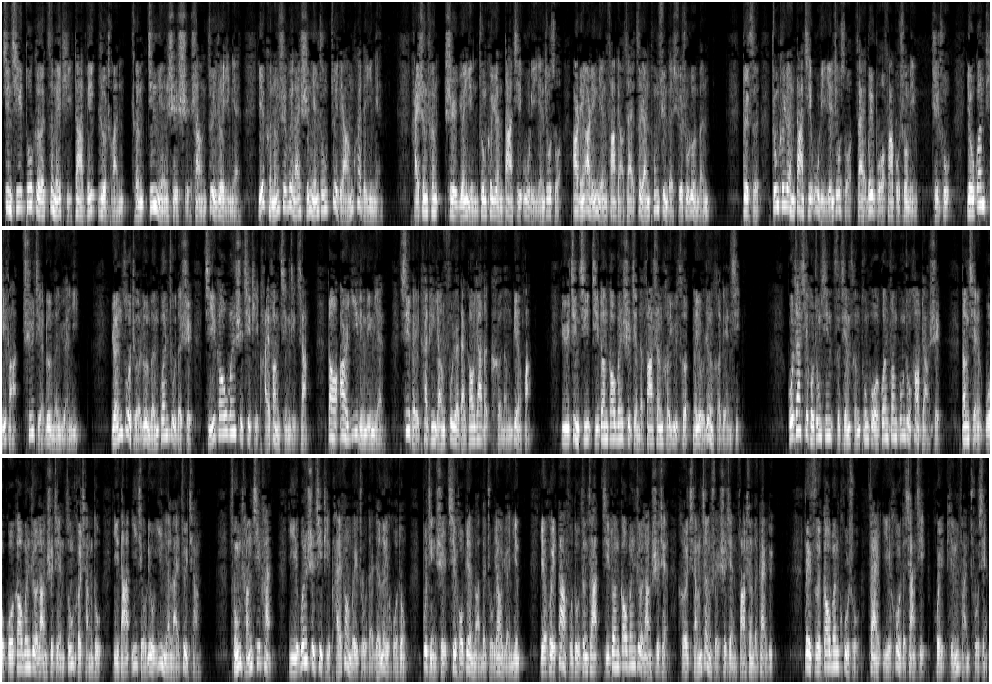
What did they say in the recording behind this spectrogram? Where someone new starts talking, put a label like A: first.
A: 近期多个自媒体大 V 热传称，今年是史上最热一年，也可能是未来十年中最凉快的一年，还声称是援引中科院大气物理研究所二零二零年发表在《自然通讯》的学术论文。对此，中科院大气物理研究所在微博发布说明，指出有关提法曲解论文原意。原作者论文关注的是极高温室气体排放情景下，到二一零零年。西北太平洋副热带高压的可能变化，与近期极端高温事件的发生和预测没有任何联系。国家气候中心此前曾通过官方公众号表示，当前我国高温热浪事件综合强度已达一九六一年来最强。从长期看，以温室气体排放为主的人类活动，不仅是气候变暖的主要原因，也会大幅度增加极端高温热浪事件和强降水事件发生的概率。类似高温酷暑在以后的夏季会频繁出现。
